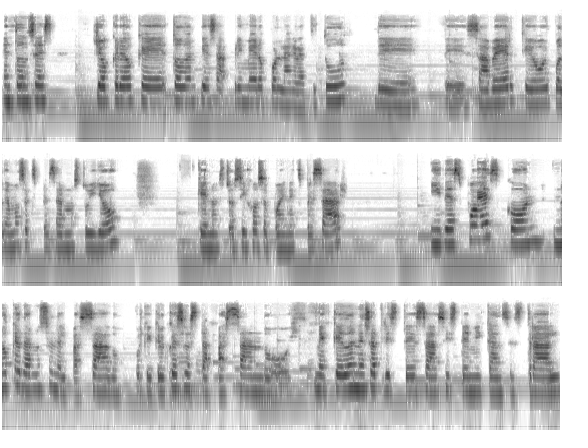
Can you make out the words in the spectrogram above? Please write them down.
Entonces yo creo que todo empieza primero por la gratitud de de saber que hoy podemos expresarnos tú y yo, que nuestros hijos se pueden expresar. Y después con no quedarnos en el pasado, porque creo que eso está pasando hoy. Me quedo en esa tristeza sistémica ancestral,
